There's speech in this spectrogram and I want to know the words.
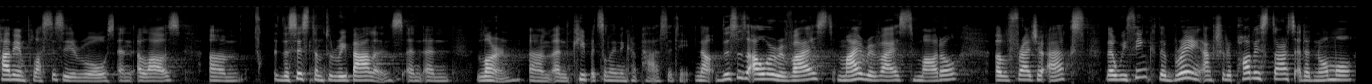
Hebbian plasticity rules and allows um, the system to rebalance and, and learn um, and keep its learning capacity. Now, this is our revised, my revised model of Fragile X, that we think the brain actually probably starts at a normal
